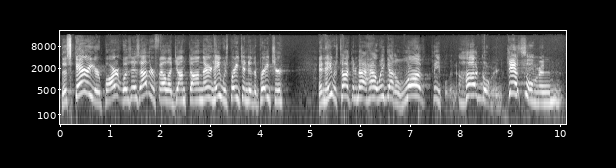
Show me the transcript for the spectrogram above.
The scarier part was this other fella jumped on there and he was preaching to the preacher. And he was talking about how we got to love people and hug them and kiss them and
